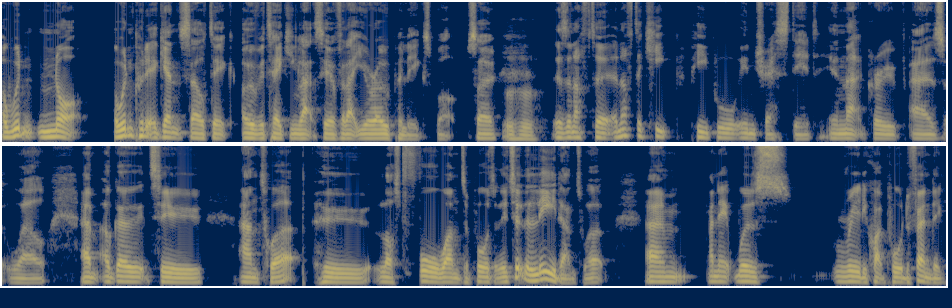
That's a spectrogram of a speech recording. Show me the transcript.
I wouldn't not I wouldn't put it against Celtic overtaking Lazio for that Europa League spot. So mm-hmm. there's enough to enough to keep people interested in that group as well. Um, I'll go to Antwerp, who lost 4 1 to Porto. They took the lead, Antwerp, um, and it was really quite poor defending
